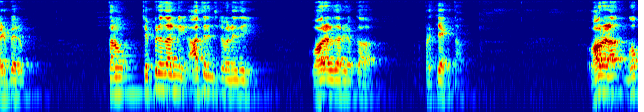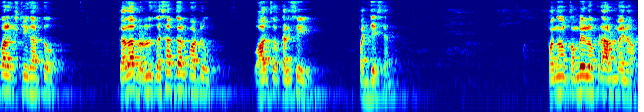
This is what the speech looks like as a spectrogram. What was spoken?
గడిపారు. తను చెప్పిన దాన్ని ఆచరించడం అనేది వావరాల గారి యొక్క ప్రత్యేకత. వారు గోపాలకృష్ణ గారితో దాదాపు రెండు దశాబ్దాల పాటు వారితో కలిసి పనిచేశాను. పంతొమ్మిది వందల తొంభైలో ప్రారంభమైన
